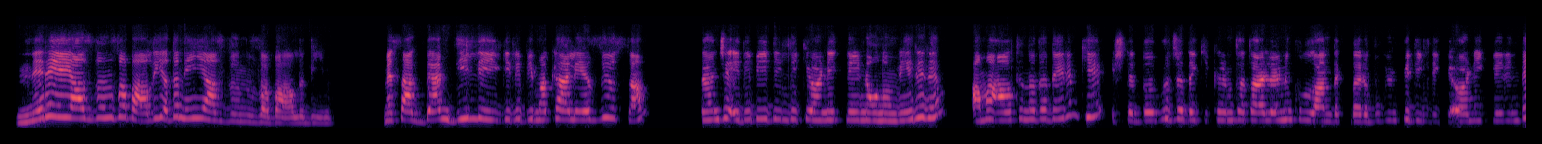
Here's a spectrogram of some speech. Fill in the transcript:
Nereye yazdığınıza bağlı ya da neyi yazdığınıza bağlı diyeyim. Mesela ben dille ilgili bir makale yazıyorsam önce edebi dildeki örneklerini onun veririm ama altına da derim ki işte Dobruca'daki Kırım Tatarlarının kullandıkları bugünkü dildeki örneklerinde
